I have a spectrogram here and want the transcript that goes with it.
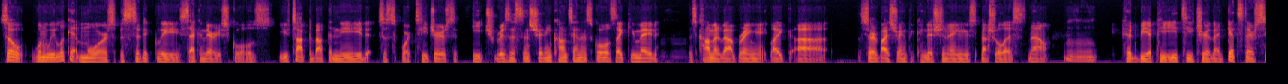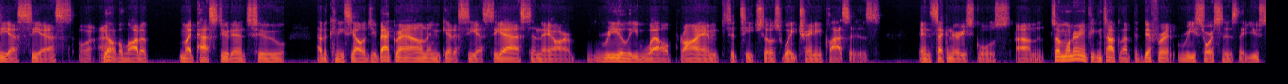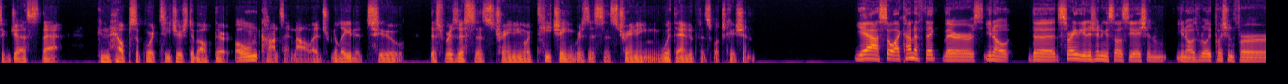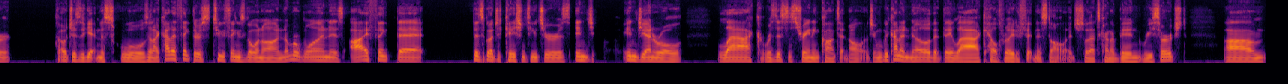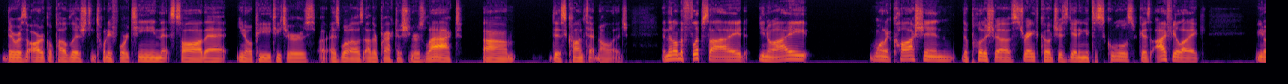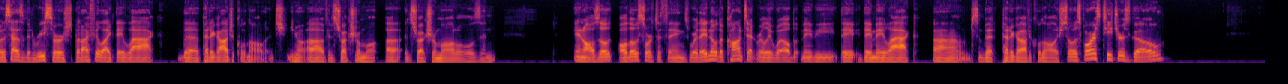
So, when we look at more specifically secondary schools, you talked about the need to support teachers to teach resistance training content in schools. Like you made mm-hmm. This comment about bringing like uh, certified strength and conditioning specialists. Now, mm-hmm. could be a PE teacher that gets their CSCS, or I yep. have a lot of my past students who have a kinesiology background and get a CSCS, and they are really well primed to teach those weight training classes in secondary schools. Um, so I'm wondering if you can talk about the different resources that you suggest that can help support teachers develop their own content knowledge related to this resistance training or teaching resistance training within physical education. Yeah, so I kind of think there's, you know, the Strength and Conditioning Association, you know, is really pushing for coaches to get into schools. And I kind of think there's two things going on. Number one is I think that physical education teachers in in general lack resistance training content knowledge. And we kind of know that they lack health related fitness knowledge. So that's kind of been researched. Um, there was an article published in 2014 that saw that, you know, PE teachers, uh, as well as other practitioners, lacked um, this content knowledge. And then on the flip side, you know, I want to caution the push of strength coaches getting into schools because I feel like, you know, this hasn't been researched, but I feel like they lack the pedagogical knowledge, you know, of instructional uh, instructional models and and all those all those sorts of things where they know the content really well, but maybe they they may lack um, some pedagogical knowledge. So as far as teachers go,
